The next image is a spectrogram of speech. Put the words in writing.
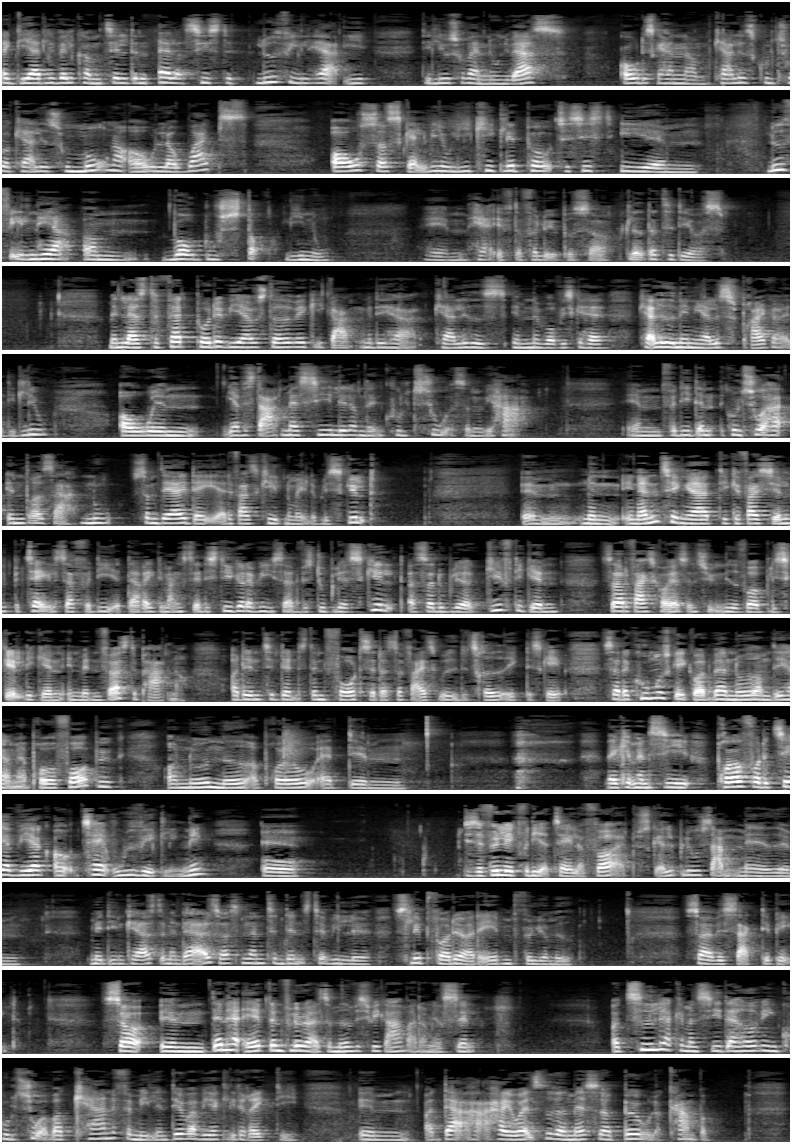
Rigtig hjertelig velkommen til den aller sidste lydfil her i dit livsforvandlende univers. Og det skal handle om kærlighedskultur, kærlighedshormoner og love wipes. Og så skal vi jo lige kigge lidt på til sidst i øhm, lydfilen her, om hvor du står lige nu øhm, her efter forløbet. Så glæd dig til det også. Men lad os tage fat på det. Vi er jo stadigvæk i gang med det her kærlighedsemne, hvor vi skal have kærligheden ind i alle sprækker af dit liv. Og øhm, jeg vil starte med at sige lidt om den kultur, som vi har. Øhm, fordi den kultur har ændret sig nu. Som det er i dag, er det faktisk helt normalt at blive skilt. Øhm, men en anden ting er, at det kan faktisk sjældent betale sig, fordi at der er rigtig mange statistikker, der viser, at hvis du bliver skilt, og så du bliver gift igen, så er der faktisk højere sandsynlighed for at blive skilt igen, end med den første partner. Og den tendens, den fortsætter sig faktisk ud i det tredje ægteskab. Så der kunne måske godt være noget om det her med at prøve at forebygge, og noget med at prøve at, øhm, hvad kan man sige, prøve at få det til at virke og tage udviklingen, ikke? Øh, det er selvfølgelig ikke fordi jeg taler for, at du skal blive sammen med, øhm, med din kæreste, men der er altså også en eller anden tendens til at ville øh, slippe for det, og at aben følger med. Så har vi sagt det pænt. Så øhm, den her abe, den flytter altså med, hvis vi ikke arbejder med os selv. Og tidligere kan man sige, der havde vi en kultur, hvor kernefamilien, det var virkelig det rigtige. Øhm, og der har, har jo altid været masser af bøvl og kamp og,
